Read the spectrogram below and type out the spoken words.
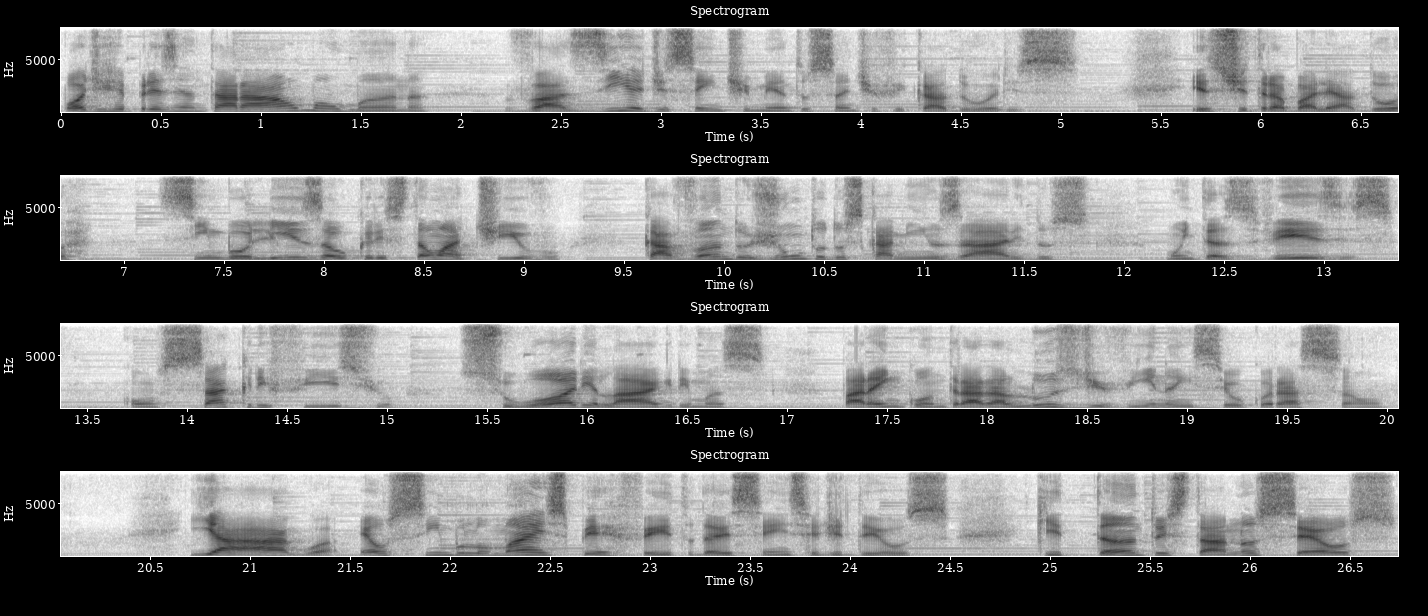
pode representar a alma humana vazia de sentimentos santificadores. Este trabalhador simboliza o cristão ativo cavando junto dos caminhos áridos, muitas vezes com sacrifício, suor e lágrimas, para encontrar a luz divina em seu coração. E a água é o símbolo mais perfeito da essência de Deus, que tanto está nos céus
